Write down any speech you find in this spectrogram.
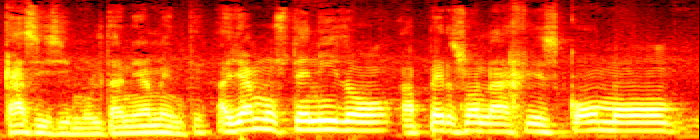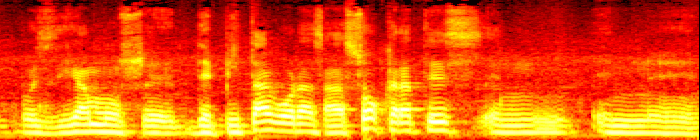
casi simultáneamente, hayamos tenido a personajes como pues digamos, eh, de Pitágoras a Sócrates en, eh,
